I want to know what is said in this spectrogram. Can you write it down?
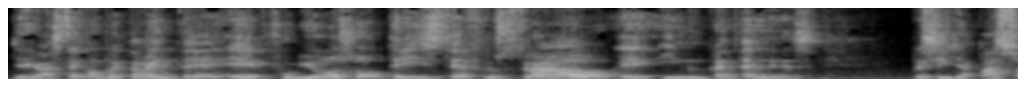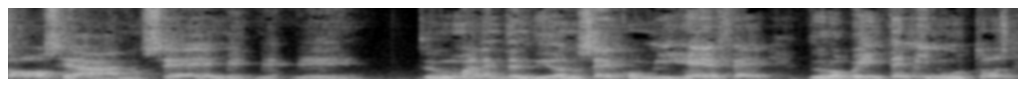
llegaste completamente eh, furioso, triste, frustrado eh, y nunca entendés, pues si ya pasó, o sea, no sé, me, me, tuve un malentendido, no sé, con mi jefe, duró 20 minutos,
